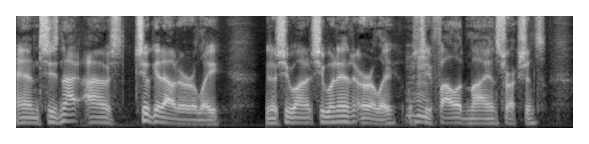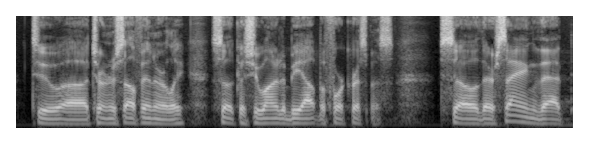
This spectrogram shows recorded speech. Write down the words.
and she's not. I was, she'll get out early. You know, she wanted. She went in early. Mm-hmm. She followed my instructions to uh, turn herself in early, so because she wanted to be out before Christmas. So they're saying that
